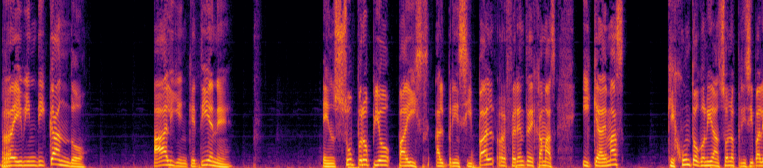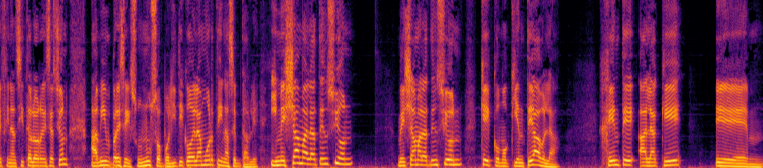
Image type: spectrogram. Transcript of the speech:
reivindicando a alguien que tiene en su propio país al principal referente de Hamas y que además que junto con Irán son los principales financistas de la organización, a mí me parece que es un uso político de la muerte inaceptable. Y me llama la atención, me llama la atención que como quien te habla, gente a la que eh,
